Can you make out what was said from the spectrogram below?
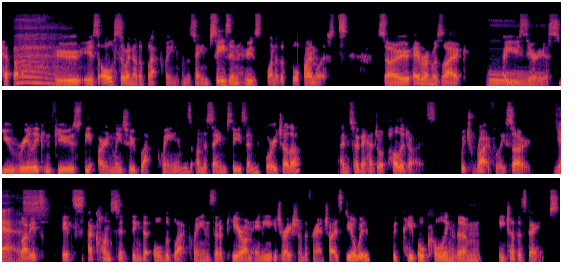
Peppa, who is also another black queen from the same season, who's one of the four finalists. So everyone was like, Are you serious? You really confused the only two black queens on the same season for each other. And so they had to apologize, which rightfully so. Yes. But it's it's a constant thing that all the black queens that appear on any iteration of the franchise deal with, with people calling them each other's names.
